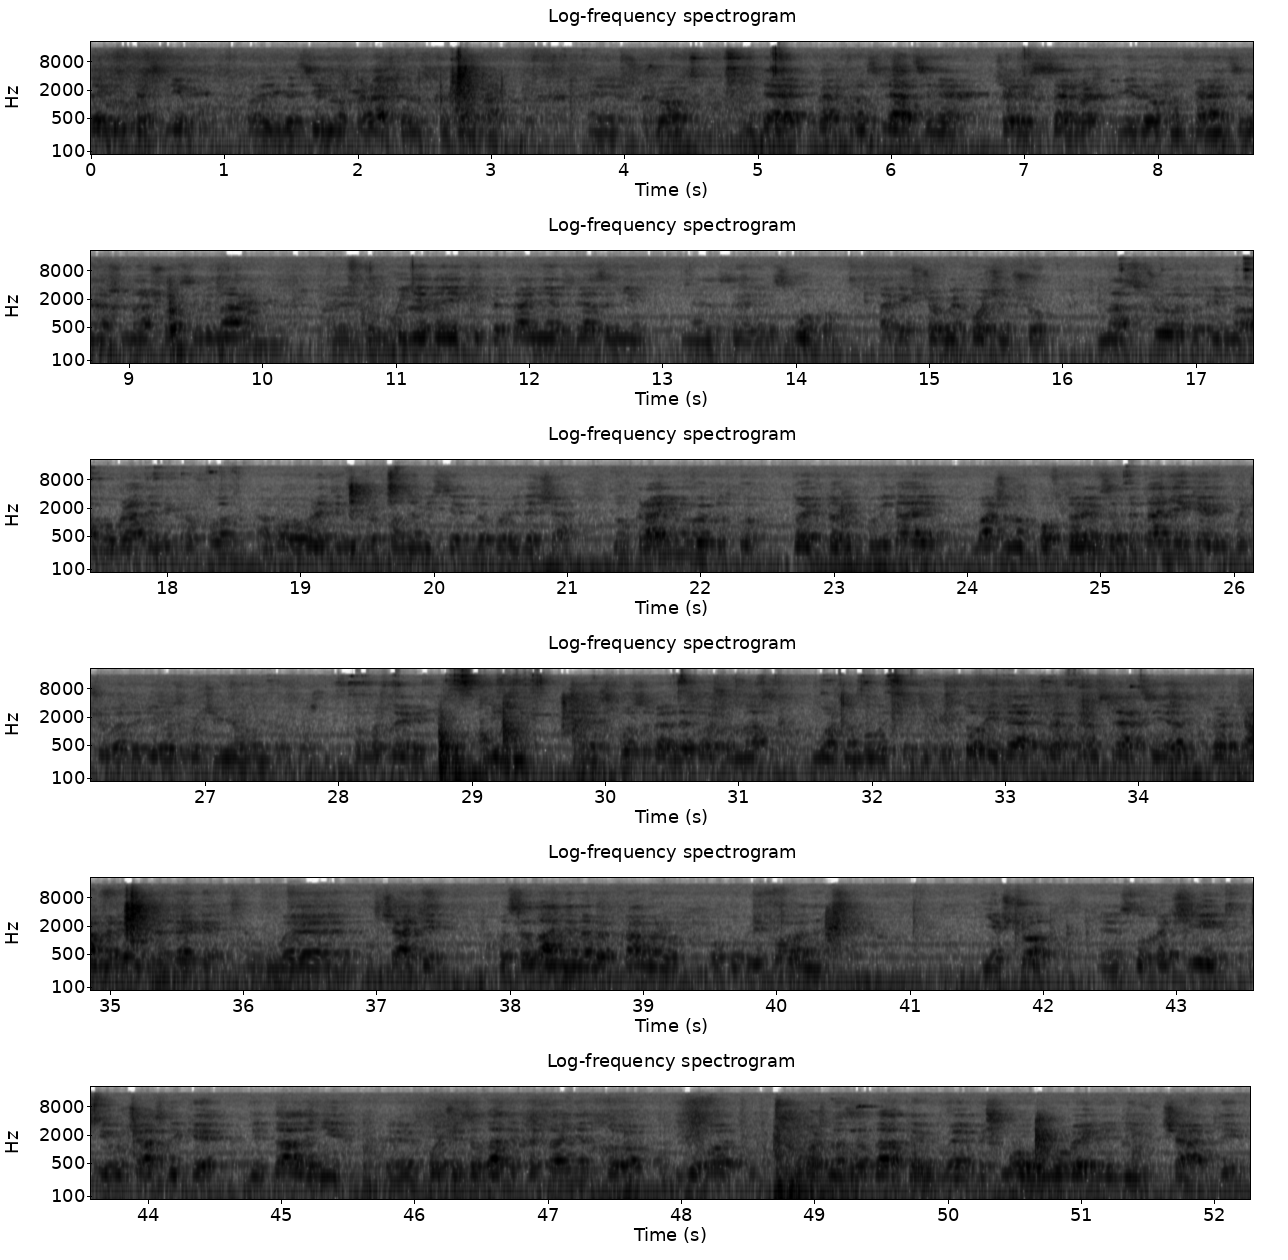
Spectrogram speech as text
декілька слів організаційного характеру сказати, е, що йде веб-трансляція через сервер відеоконференції нашого семінару, Е, тому є деякі питання зв'язані е, з звуком. Так, якщо ми хочемо, щоб нас чули, потрібно або брати мікрофон, або говорити мікрофон на місці доповідача. Ну, в крайньому випадку, той, хто відповідає, бажано повторив запитання, яке він почув, а тоді озвучив його мікрофон. То можливі різні е, способи для того, щоб нас можна було чути. Крім того, йде веб-трансляція веб-камери бібліотеки в е, чаті. Посилання на веб-камеру опубліковане. Якщо слухачі і учасники віддалені е, хочуть задати питання, то його можна задати в письмовому вигляді в чаті,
